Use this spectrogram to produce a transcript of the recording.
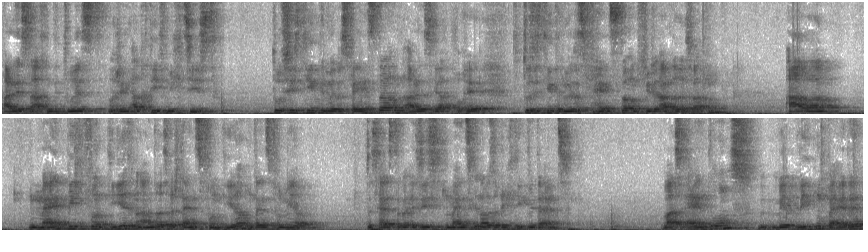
Alle Sachen, die du jetzt wahrscheinlich aktiv nicht siehst. Du siehst hinter mir das Fenster und alles, ja, okay. Du siehst hinter mir das Fenster und viele andere Sachen. Aber mein Bild von dir ist ein anderes als deins von dir und deins von mir. Das heißt aber, es ist meins genauso richtig wie deins. Was eint uns? Wir blicken beide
